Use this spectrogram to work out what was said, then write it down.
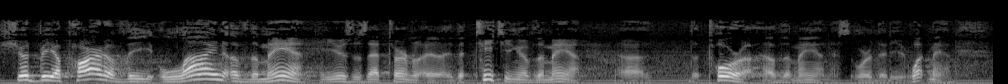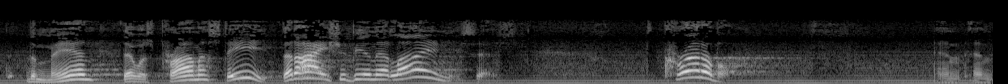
should be a part of the line of the man. He uses that term, uh, the teaching of the man. Uh, the Torah of the man is the word that he, what man? The man that was promised Eve, that I should be in that line, he says. Incredible. And, and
